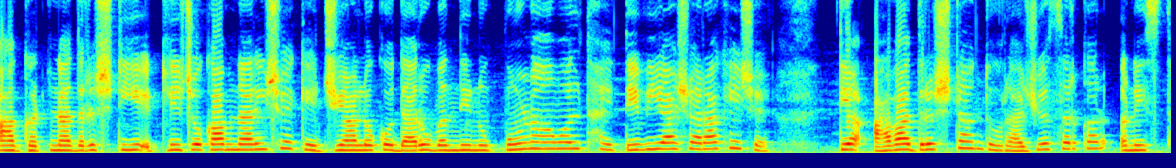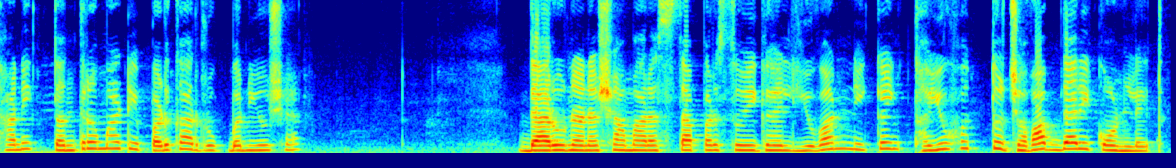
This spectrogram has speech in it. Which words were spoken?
આ ઘટના દ્રષ્ટિએ એટલી ચોંકાવનારી છે કે જ્યાં લોકો દારૂબંધીનું પૂર્ણ અમલ થાય તેવી આશા રાખે છે, ત્યાં આવા દ્રષ્ટાંતો રાજ્ય સરકાર અને સ્થાનિક તંત્ર માટે પડકારરૂપ બન્યું છે. દારૂના નશામાં રસ્તા પર સૂઈ ગયેલ યુવાનને કંઈક થયું હોત તો જવાબદારી કોણ લેત?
